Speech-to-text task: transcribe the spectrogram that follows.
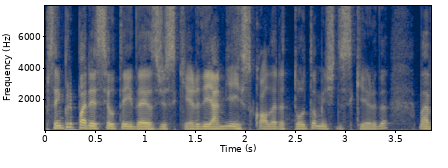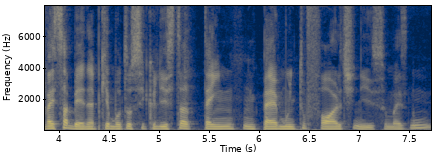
sempre pareceu ter ideias de esquerda e a minha escola era totalmente de esquerda. Mas vai saber, né? Porque motociclista tem um pé muito forte nisso. Mas não,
